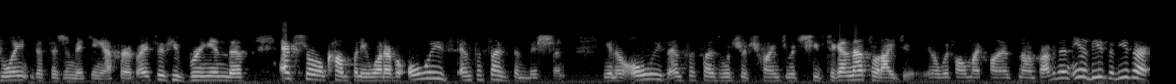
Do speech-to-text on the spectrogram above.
joint decision making effort, right? So if you bring in this external company, whatever, always emphasize the mission. You know, always emphasize what you're trying to achieve together. And that's what I do, you know, with all my clients, nonprofits. And you know, these are these are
